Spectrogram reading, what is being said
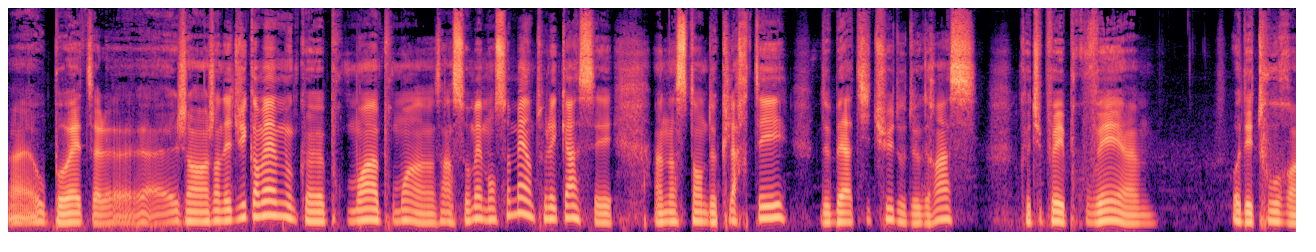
ou poète. j'en déduis quand même que pour moi, pour moi, un, sommet, mon sommet en tous les cas, c'est un instant de clarté, de béatitude ou de grâce que tu peux éprouver au détour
